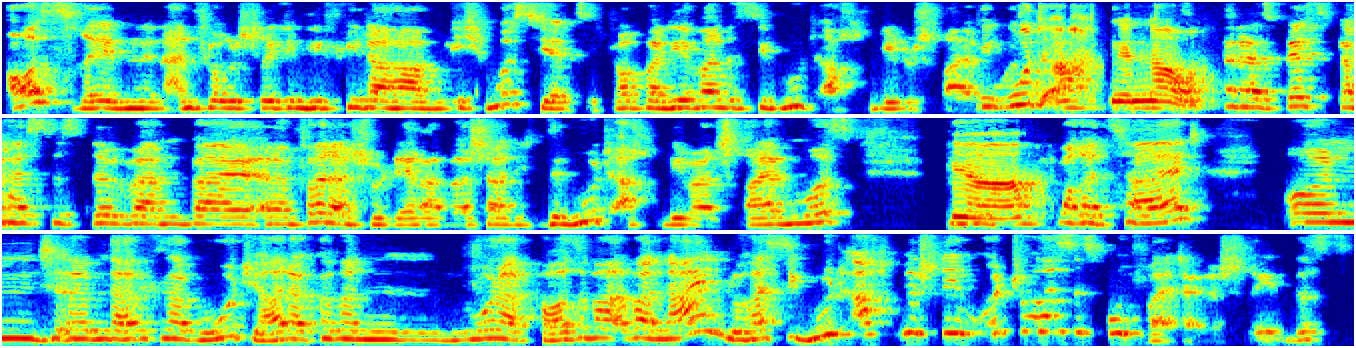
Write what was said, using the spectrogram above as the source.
Ausreden in Anführungsstrichen, die viele haben, ich muss jetzt, ich glaube, bei dir waren das die Gutachten, die du schreibst. Die Gutachten, genau. Ja, das Bestgehassteste waren bei äh, Förderschullehrern wahrscheinlich, diese Gutachten, die man schreiben muss. Ja. Zeit. Und ähm, da habe ich gesagt, gut, ja, da können wir einen Monat Pause machen. Aber nein, du hast die Gutachten geschrieben und du hast das Buch weitergeschrieben. Das,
